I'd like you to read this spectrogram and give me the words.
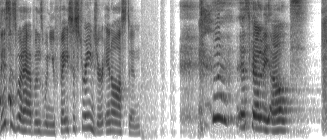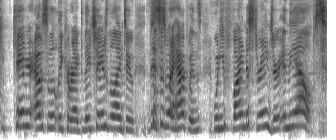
this is what happens when you face a stranger in Austin? It's got to be Alps. Cam, you're absolutely correct. They changed the line to this is what happens when you find a stranger in the Alps.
